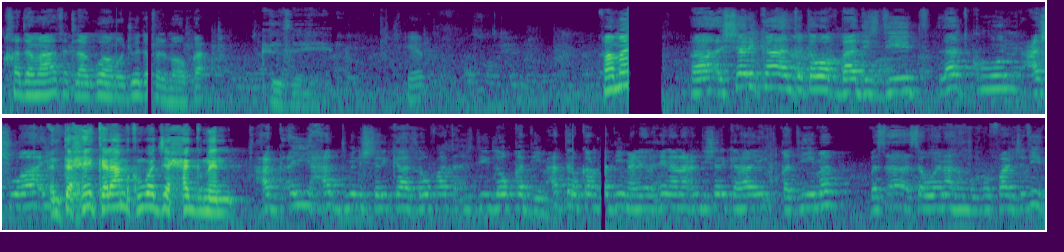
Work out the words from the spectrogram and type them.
خدمات تلاقوها موجودة في الموقع. إنزين. كيف فما فالشركة أنت توك بادي جديد لا تكون عشوائي أنت الحين كلامك موجه حق من؟ حق أي حد من الشركات لو فاتح جديد لو قديم. حتى لو كان قديم يعني الحين أنا عندي شركة هاي قديمة بس سوينا لهم profile جديد.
